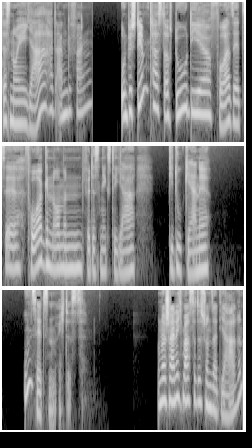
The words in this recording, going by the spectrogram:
Das neue Jahr hat angefangen. Und bestimmt hast auch du dir Vorsätze vorgenommen für das nächste Jahr, die du gerne umsetzen möchtest. Und wahrscheinlich machst du das schon seit Jahren.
